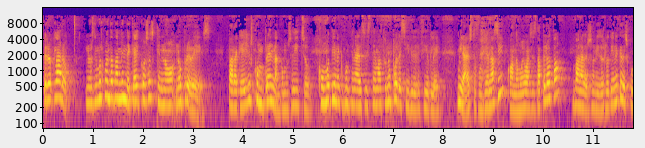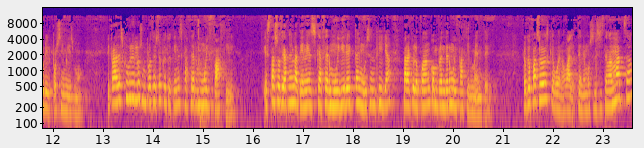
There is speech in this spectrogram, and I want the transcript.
pero claro, nos dimos cuenta también de que hay cosas que no, no prevés. Para que ellos comprendan, como os he dicho, cómo tiene que funcionar el sistema, tú no puedes ir y decirle, mira, esto funciona así, cuando muevas esta pelota van a haber sonidos, lo tiene que descubrir por sí mismo. Y para descubrirlo es un proceso que tú tienes que hacer muy fácil. Esta asociación la tienes que hacer muy directa y muy sencilla para que lo puedan comprender muy fácilmente. Lo que pasó es que, bueno, vale, tenemos el sistema en marcha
